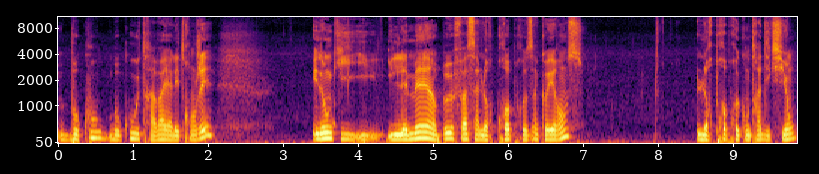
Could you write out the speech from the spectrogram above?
beaucoup, beaucoup travaillent à l'étranger. Et donc, il, les met un peu face à leurs propres incohérences, leurs propres contradictions,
